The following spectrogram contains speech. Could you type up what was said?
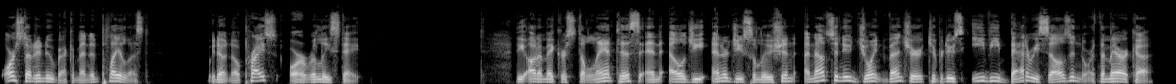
or start a new recommended playlist. We don't know price or release date. The automaker Stellantis and LG Energy Solution announced a new joint venture to produce EV battery cells in North America.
